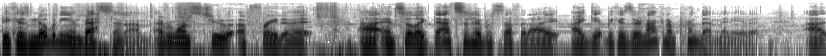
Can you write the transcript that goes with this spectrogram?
because nobody invests in them. Everyone's too afraid of it, uh, and so like that's the type of stuff that I I get because they're not going to print that many of it. Uh,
